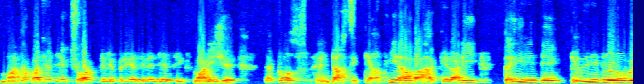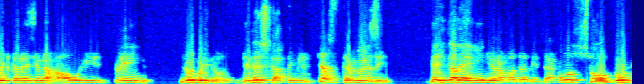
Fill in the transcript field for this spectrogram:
માથા પાછળ જે એક શોર્ટ ડિલિવરી હતી ને જે સિક્સ મારી છે દેટ વોઝ ફેન્ટાસ્ટિક ક્યાંથી આ મહા ખેલાડી કઈ રીતે, કેવી રીતે ઇનોવેટ કરે છે ને how he is playing nobody know Dinesh Karthik is just amazing ગઈકાલે એની જે રમત હતી દેટ વોઝ સો ગુડ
